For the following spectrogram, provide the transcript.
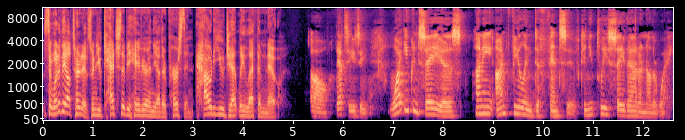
So what are the alternatives when you catch the behavior in the other person? How do you gently let them know? Oh, that's easy. What you can say is, honey, I'm feeling defensive. Can you please say that another way?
